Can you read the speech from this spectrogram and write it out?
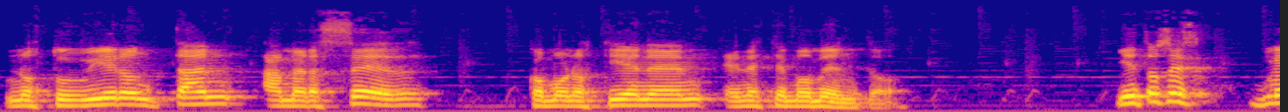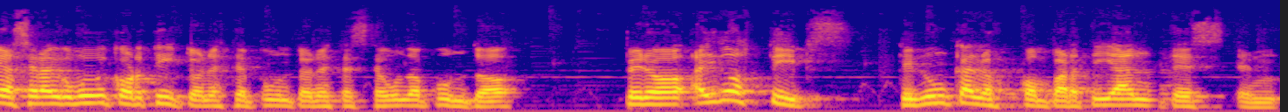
nos tuvieron tan a merced como nos tienen en este momento. Y entonces voy a hacer algo muy cortito en este punto, en este segundo punto, pero hay dos tips que nunca los compartí antes en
